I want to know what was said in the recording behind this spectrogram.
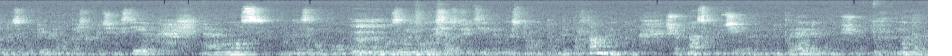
буде закупівля лапароскопічних стійок, е, МОЗ буде закуповувати. Мгм. Тому звернулися з офіційним листом до департаменту, щоб нас включили до переліку, щоб надали.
